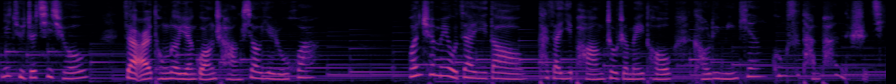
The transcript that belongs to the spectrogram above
你举着气球在儿童乐园广场笑靥如花，完全没有在意到他在一旁皱着眉头考虑明天公司谈判的事情。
